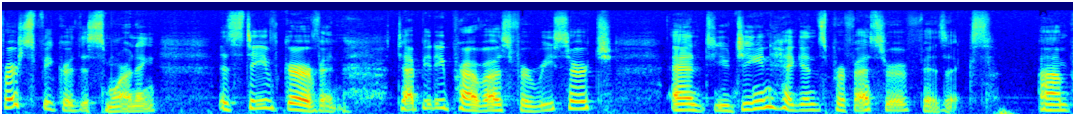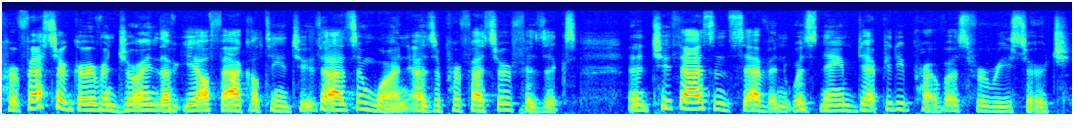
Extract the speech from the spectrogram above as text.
first speaker this morning is Steve Girvin, Deputy Provost for Research and Eugene Higgins Professor of Physics. Um, professor Girvin joined the Yale faculty in 2001 as a professor of physics, and in 2007 was named Deputy Provost for Research.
